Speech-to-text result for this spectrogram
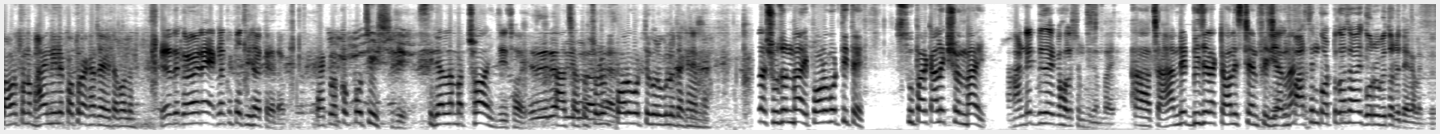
তো আমার কোনো ভাই নিলে কত রাখা যায় এটা বলেন? এটাতে করা হয় না এক লক্ষ পঁচিশ হাজার টাকা দাম এক লক্ষ পঁচিশ। জি। সিরিয়াল নাম্বার ছয়? জি ছয়। আচ্ছা তো চলুন পরবর্তী গরুগুলো দেখেন আমরা। সুজন ভাই পরবর্তীতে সুপার কালেকশন ভাই। হান্ড্রেড একটা হলিস্টান ভাই। আচ্ছা হান্ড্রেড বিজের একটা হলিস্টেন ফিজিয়ান না? পার্সেন্ট কট্টুক আছে ভাই গরুর ভিতরে দেখা লাগবে।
